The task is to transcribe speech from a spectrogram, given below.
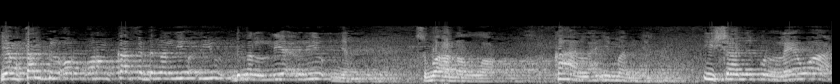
yang tampil orang-orang kafir dengan liuk-liuk dengan liuk-liuknya subhanallah kalah imannya. Isyanya pun lewat.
